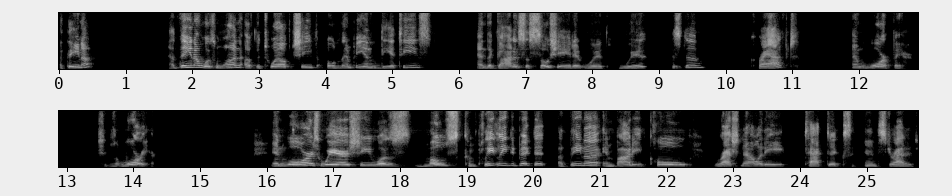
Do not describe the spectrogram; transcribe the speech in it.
Athena. Athena was one of the 12 chief Olympian deities and the goddess associated with wisdom, craft, and warfare. She was a warrior. In wars where she was most completely depicted, Athena embodied cold rationality, tactics, and strategy.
